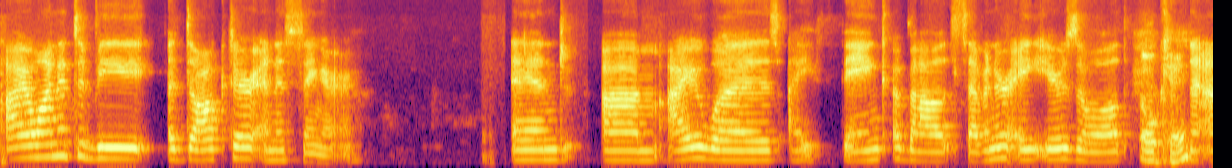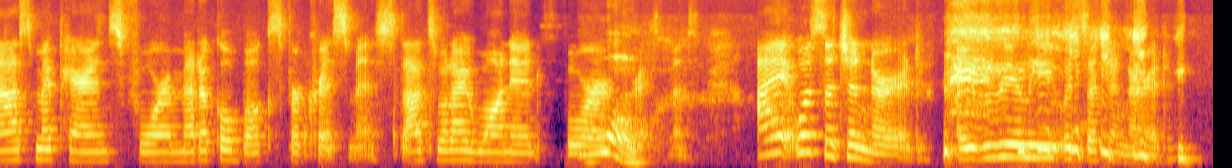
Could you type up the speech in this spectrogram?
I wanted to be a doctor and a singer, and um, I was, I think, about seven or eight years old. Okay. And I asked my parents for medical books for Christmas. That's what I wanted for Whoa. Christmas. I was such a nerd. I really was such a nerd.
